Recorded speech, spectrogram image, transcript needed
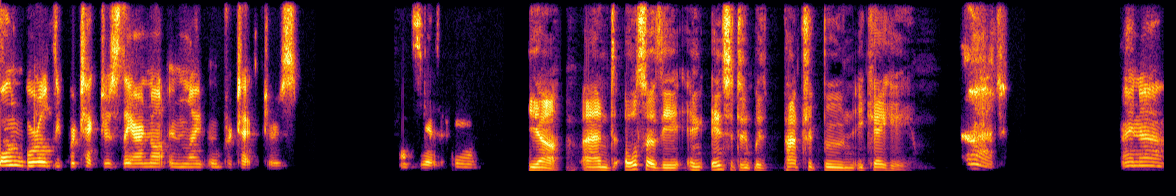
own worldly protectors. They are not enlightened protectors. That's it. Yeah. Yeah, and also the incident with Patrick Boone Ikehi. God, I know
